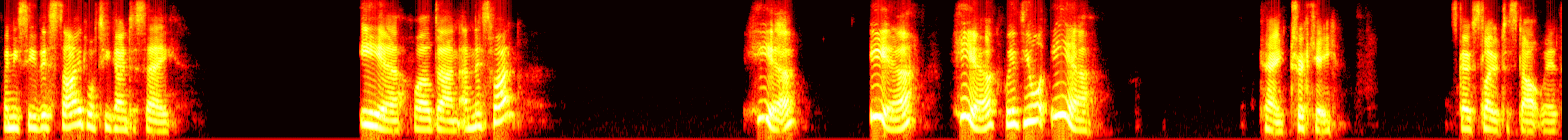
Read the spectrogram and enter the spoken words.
When you see this side, what are you going to say? Ear, well done. And this one? Here, ear, here with your ear. Okay, tricky. Let's go slow to start with.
